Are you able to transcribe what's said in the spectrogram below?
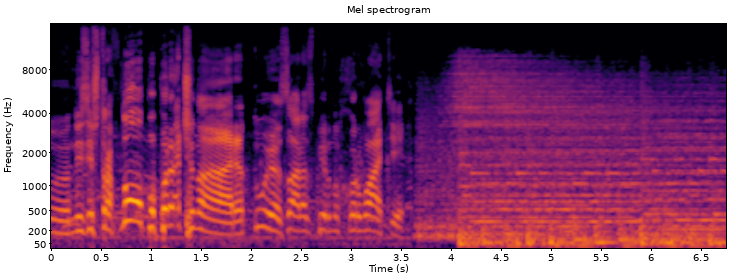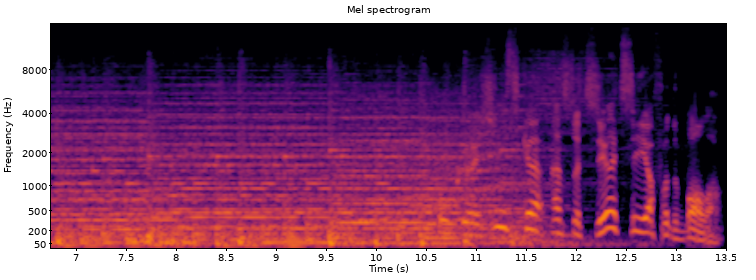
е, не зі штрафного поперечина рятує зараз збірну Хорватії. Українська асоціація футболу.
